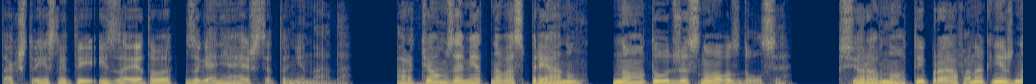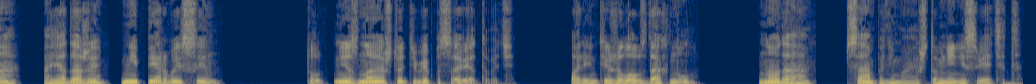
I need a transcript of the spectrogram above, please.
Так что если ты из-за этого загоняешься, то не надо. Артем заметно воспрянул, но тут же снова сдулся. Все равно, ты прав, она княжна, а я даже не первый сын. Тут не знаю, что тебе посоветовать. Парень тяжело вздохнул. Ну да, сам понимаю, что мне не светит.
